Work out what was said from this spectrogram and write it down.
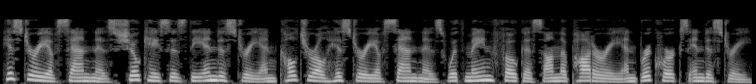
History of Sandnes showcases the industry and cultural history of Sandnes with main focus on the pottery and brickworks industry.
